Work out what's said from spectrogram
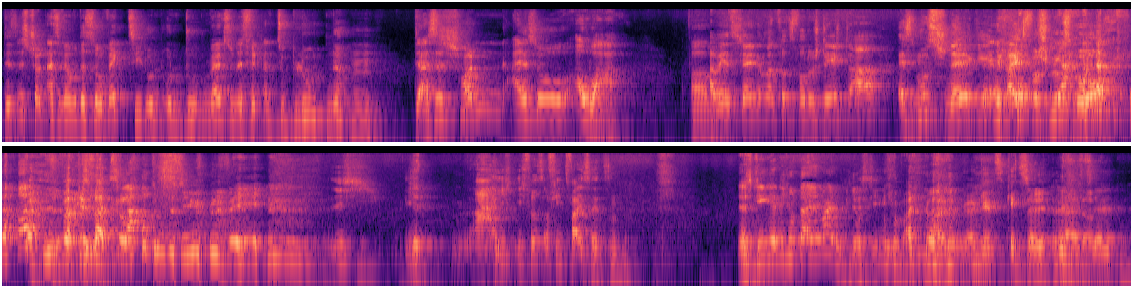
das ist schon, also wenn man das so wegzieht und, und du merkst und es fängt an zu bluten, ne? Mhm. Das ist schon, also, aua. Ähm, Aber jetzt stell dir mal kurz vor, du stehst da, es muss schnell gehen, Reißverschluss ja, hoch. Klar, Also, klar tut es übel weh. ich ich, ah, ich, ich würde es auf die 2 setzen. Es ging ja nicht um deine Meinung hier. Es geht nicht um eine Meinung, ja, geht's, geht's selten, leider. Selten.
